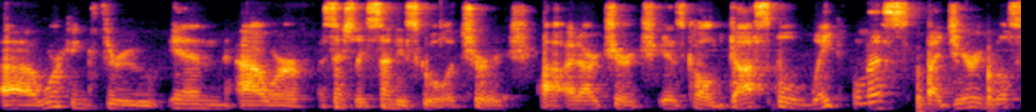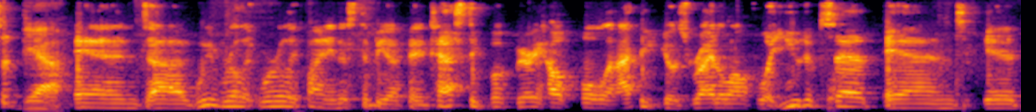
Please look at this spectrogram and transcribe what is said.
uh, working through in our essentially Sunday school at church, uh, at our church, is called Gospel Wakefulness by Jared Wilson. Yeah, and uh, we really we're really finding this to be a fantastic book, very helpful, and I think it goes right along with what you have said, and it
